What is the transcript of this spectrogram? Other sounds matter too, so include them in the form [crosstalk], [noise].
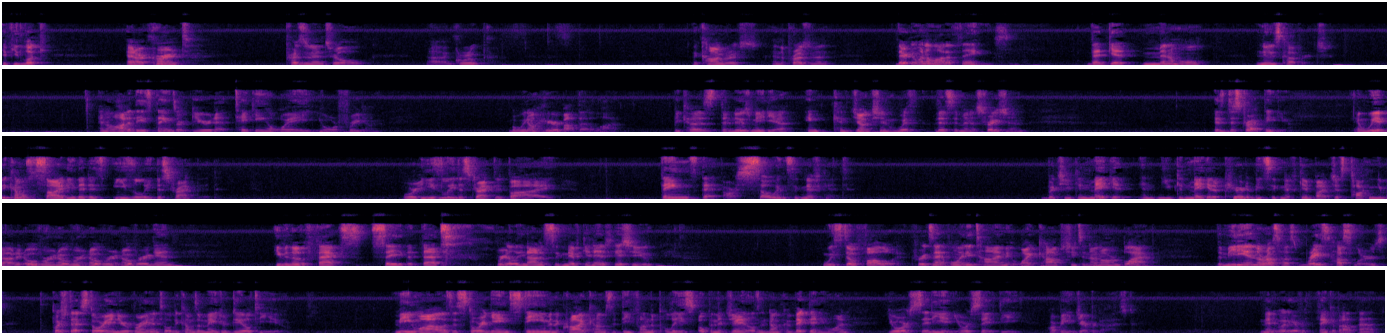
If you look at our current presidential uh, group, the Congress and the president, they're doing a lot of things that get minimal news coverage. And a lot of these things are geared at taking away your freedom. But we don't hear about that a lot because the news media, in conjunction with this administration, is distracting you. And we have become a society that is easily distracted. We're easily distracted by things that are so insignificant. But you can make it and you can make it appear to be significant by just talking about it over and over and over and over again even though the facts say that that's [laughs] really not a significant issue we still follow it. For example anytime a white cop shoots an unarmed black the media and the race hustlers push that story into your brain until it becomes a major deal to you Meanwhile, as this story gains steam and the cry comes to defund the police, open the jails, and don't convict anyone, your city and your safety are being jeopardized. Does anybody ever think about that?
